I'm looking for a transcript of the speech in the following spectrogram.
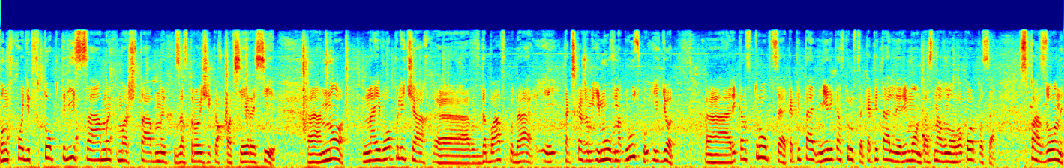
Он входит в топ-3 самых масштабных застройщиков по всей России. А, но на его плечах э, в добавку, да, и, так скажем, ему в нагрузку идет э, реконструкция, капиталь, не реконструкция, капитальный ремонт основного корпуса, спа-зоны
